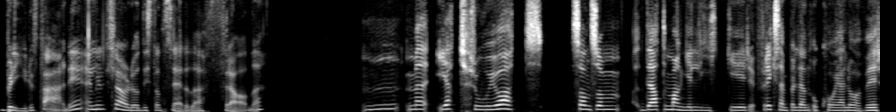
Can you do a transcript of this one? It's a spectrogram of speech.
blir du ferdig, eller klarer du å distansere deg fra det? Mm, men jeg tror jo at Sånn som det at mange liker f.eks. den OK jeg lover.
